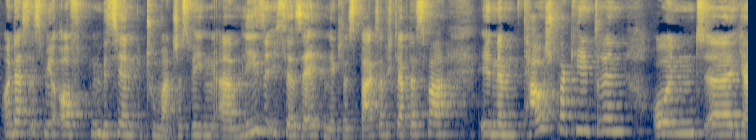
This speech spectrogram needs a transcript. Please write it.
und das ist mir oft ein bisschen too much. Deswegen ähm, lese ich sehr selten Nicholas Sparks, aber ich glaube, das war in einem Tauschpaket drin und äh, ja,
